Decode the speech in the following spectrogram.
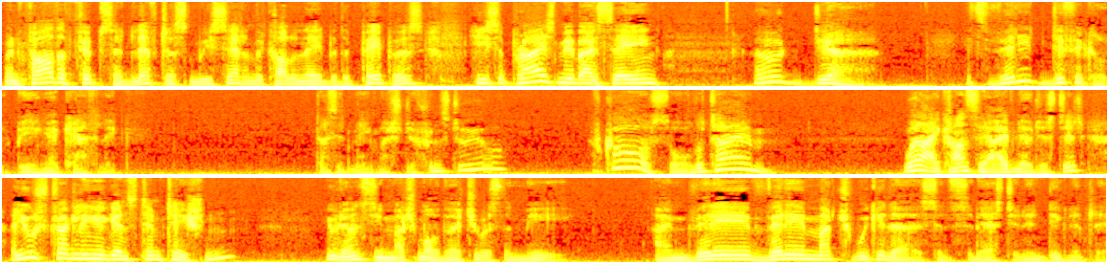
when Father Phipps had left us and we sat in the colonnade with the papers, he surprised me by saying, Oh dear, it's very difficult being a Catholic. Does it make much difference to you? Of course, all the time. Well, I can't say I've noticed it. Are you struggling against temptation? You don't seem much more virtuous than me. I'm very, very much wickeder, said Sebastian indignantly.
